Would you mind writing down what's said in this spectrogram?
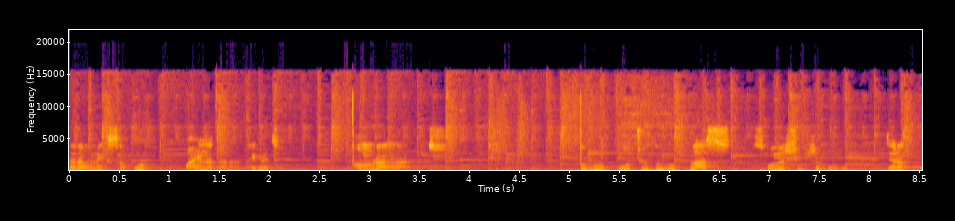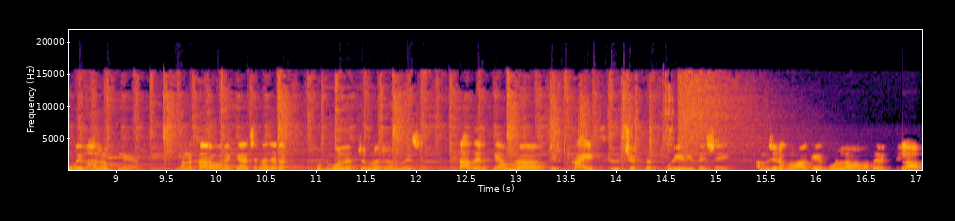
তারা অনেক সাপোর্ট পায় না তারা, ঠিক আছে? আমরা দেবো কোচও দেবো প্লাস স্কলারশিপসও দেবো। যারা খুবই ভালো প্লেয়ার মানে তারা অনেকে আছে না যারা ফুটবলের জন্য জন্মেছে। তাদেরকে আমরা এই ব্রাইট ফিউচারটা ধরিয়ে দিতে চাই। আমি যেরকম আগে বললাম, আমাদের ক্লাব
